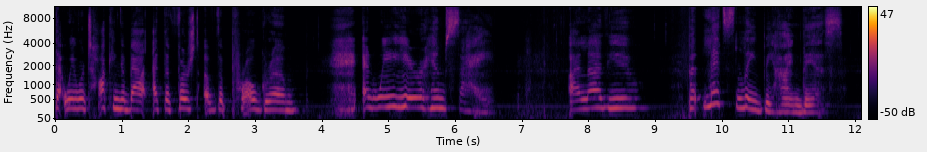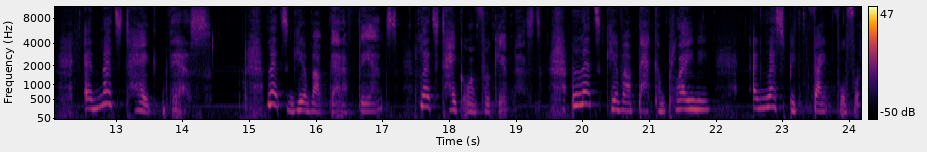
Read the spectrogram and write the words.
that we were talking about at the first of the program. And we hear Him say, I love you, but let's leave behind this and let's take this. Let's give up that offense. Let's take on forgiveness. Let's give up that complaining and let's be thankful for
